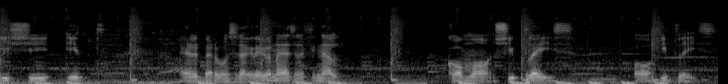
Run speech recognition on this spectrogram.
he, she, it, el verbo se le agrega una vez al final, como she plays o he plays.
